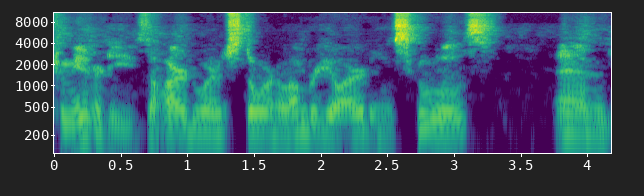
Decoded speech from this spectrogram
communities, the hardware store and the lumber yard and the schools, and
